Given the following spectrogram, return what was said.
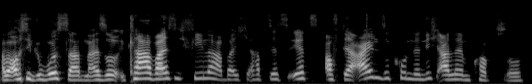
Aber auch die Geburtsdaten. Also klar weiß ich viele, aber ich habe jetzt, jetzt auf der einen Sekunde nicht alle im Kopf so.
